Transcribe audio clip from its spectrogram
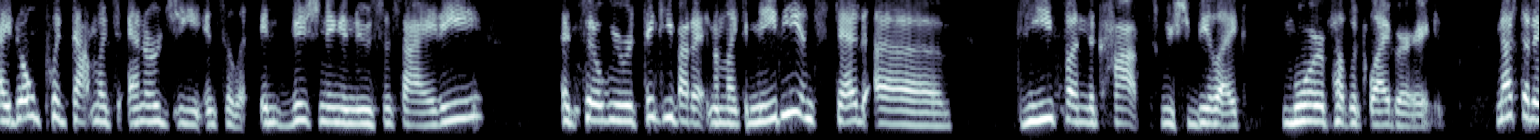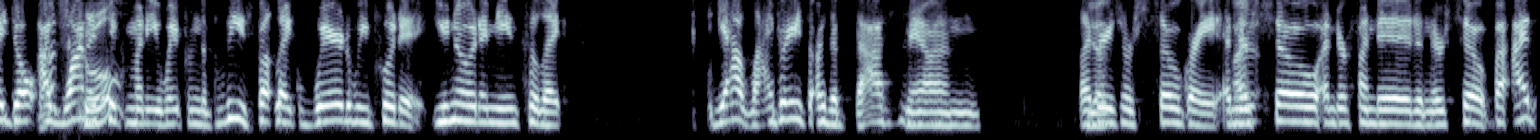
I don't put that much energy into like, envisioning a new society. And so we were thinking about it, and I'm like, maybe instead of defund the cops, we should be like more public libraries. Not that I don't, That's I want to cool. take money away from the police, but like, where do we put it? You know what I mean? So like, yeah, libraries are the best, mm-hmm. man. Libraries are so great, and they're I- so underfunded, and they're so. But I,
